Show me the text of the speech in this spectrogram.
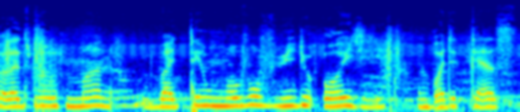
Fala aí meus mano, vai ter um novo vídeo hoje, um podcast.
